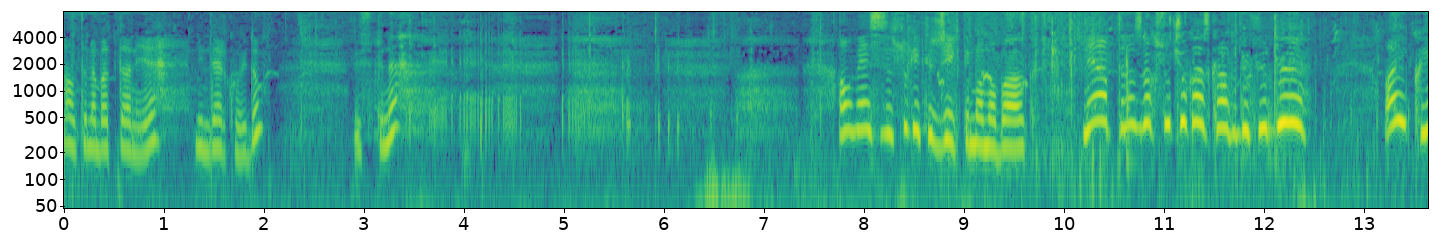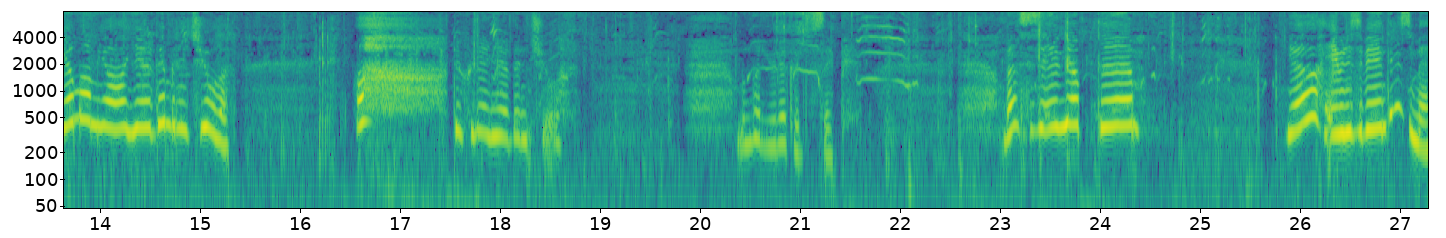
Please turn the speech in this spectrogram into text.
Altına battaniye, minder koydum. Üstüne. Ama ben size su getirecektim ama bak. Ne yaptınız? Bak su çok az kaldı döküldü. Ay kıyamam ya. Yerden bile içiyorlar. Dökülen yerden içiyorlar. Bunlar yürek acısı hep. Ben size ev yaptım. Ya evinizi beğendiniz mi?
